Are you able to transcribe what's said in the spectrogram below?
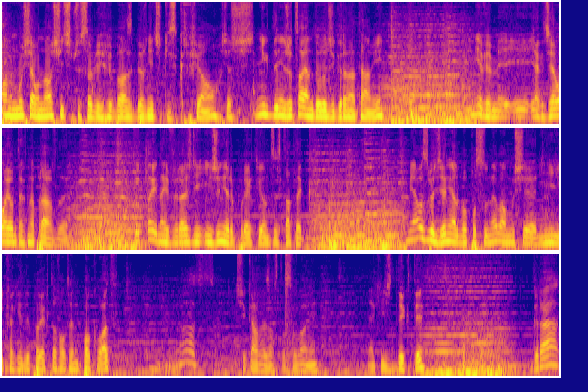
On musiał nosić przy sobie chyba zbiorniczki z krwią, chociaż nigdy nie rzucałem do ludzi granatami. I nie wiem, y, jak działają tak naprawdę. Tutaj najwyraźniej inżynier projektujący statek miał zły dzień albo posunęła mu się linijka, kiedy projektował ten pokład. No, ciekawe zastosowanie jakiejś dykty. Gra,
